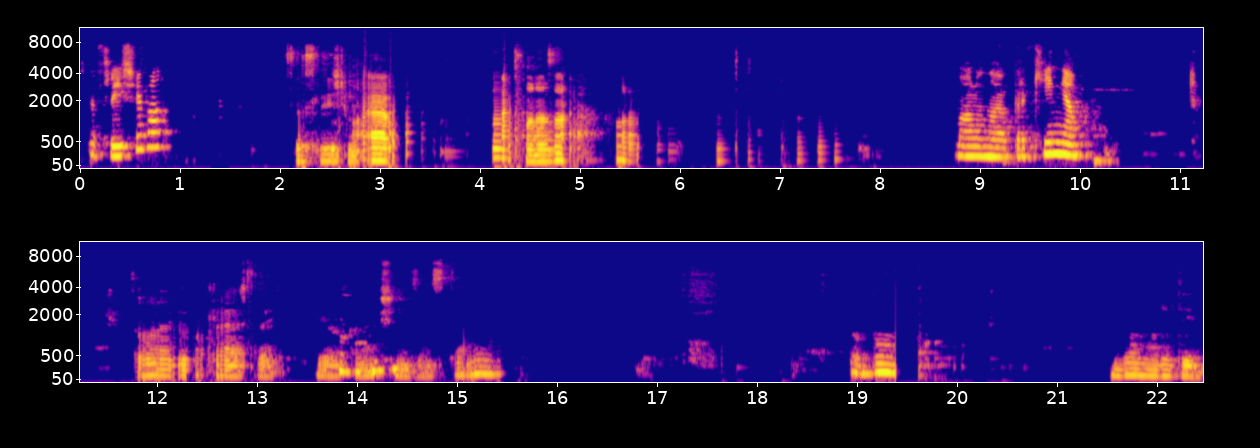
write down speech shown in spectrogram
Se slišiva? Se slišimo. Evo, tako smo nazaj. Malo naj prekinja. To je bil pa crash zdaj. Your connection is installed. To bom. Bomo uredili.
